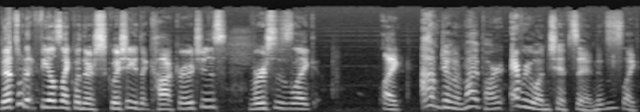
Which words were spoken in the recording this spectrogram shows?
that's what it feels like when they're squishing the cockroaches versus, like, like I'm doing my part. Everyone chips in. It's just like,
